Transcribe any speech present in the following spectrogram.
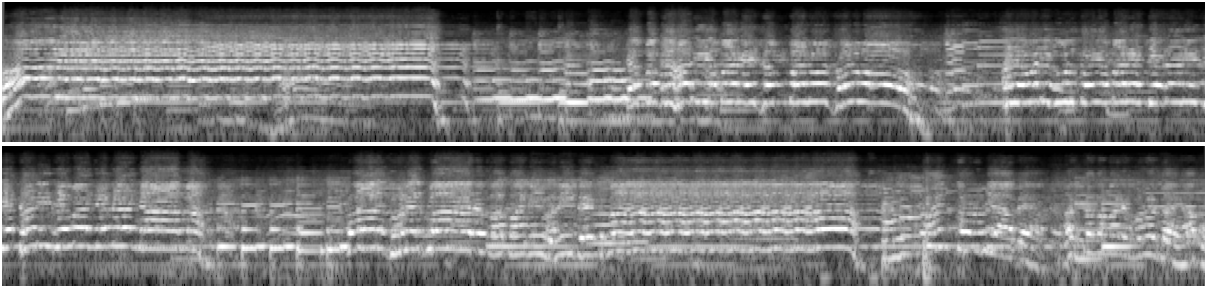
વાહ. અમારે જમવાનો છોડવો. અને અમારી ગુણ અમારે મનોજભાઈ આપો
